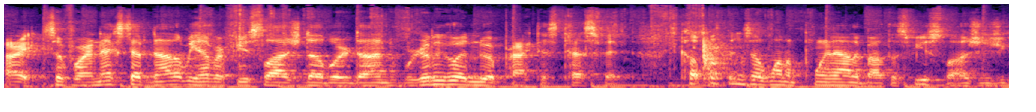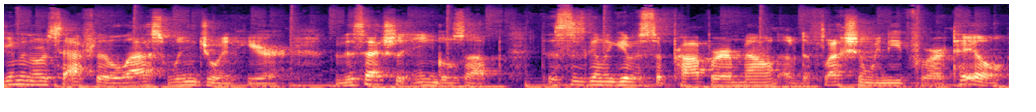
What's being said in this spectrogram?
All right, so for our next step, now that we have our fuselage doubler done, we're gonna go ahead and do a practice test fit. A couple things I wanna point out about this fuselage is you're gonna notice after the last wing joint here, this actually angles up. This is gonna give us the proper amount of deflection we need for our tail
